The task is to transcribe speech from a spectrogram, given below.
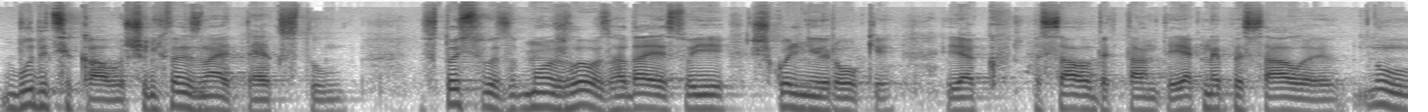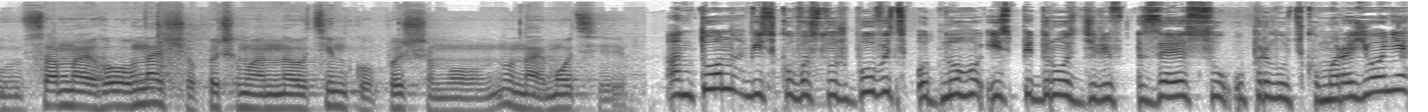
буде цікаво, що ніхто не знає тексту. Хтось, можливо, згадає свої школьні роки, як писали диктанти, як не писали. Ну, саме головне, що пишемо на оцінку, пишемо ну, на емоції. Антон, військовослужбовець одного із підрозділів ЗСУ у Прилуцькому районі,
